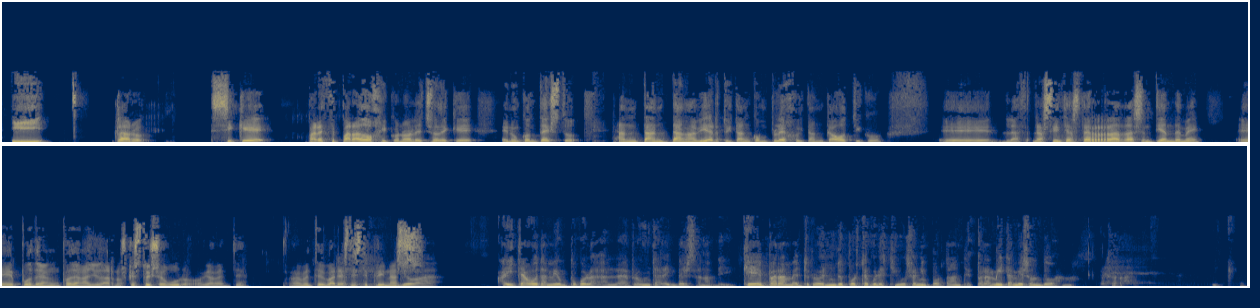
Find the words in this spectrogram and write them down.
Y claro, sí que parece paradójico, ¿no? El hecho de que en un contexto tan, tan, tan abierto y tan complejo y tan caótico, eh, las, ciencias cerradas, entiéndeme, eh, puedan, ayudarnos, que estoy seguro, obviamente. Obviamente varias disciplinas. Yo ahí te hago también un poco la, pregunta a la inversa, ¿no? ¿Qué parámetros en un deporte colectivo son importantes? Para mí también son dos,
